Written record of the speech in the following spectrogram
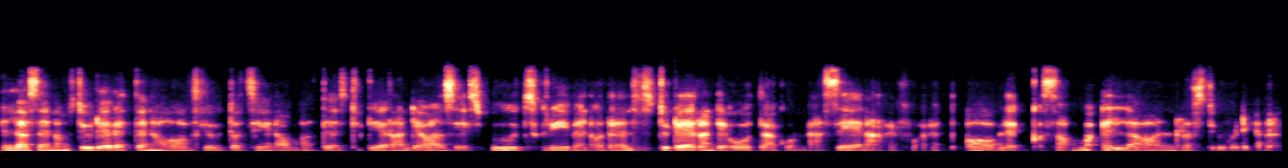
Eller sen om studierätten har avslutats genom att den studerande anses utskriven och den studerande återkommer senare för att avlägga samma eller andra studier.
